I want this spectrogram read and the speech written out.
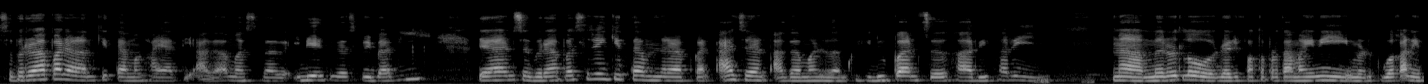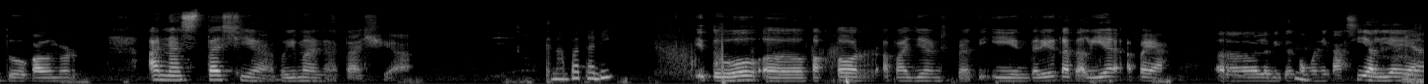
seberapa dalam kita menghayati agama sebagai identitas pribadi dan seberapa sering kita menerapkan ajaran agama dalam kehidupan sehari-hari. Nah, menurut lo dari faktor pertama ini, menurut gua kan itu. Kalau menurut Anastasia. Bagaimana, Tasya? Kenapa tadi? Itu uh, faktor apa aja yang diperhatiin. Tadi kan kata Lia apa ya? Uh, lebih ke komunikasi ya Lia ya.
